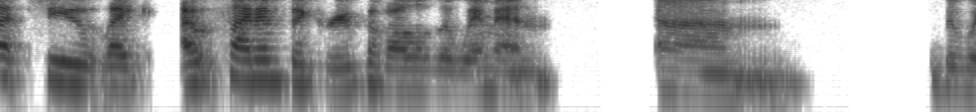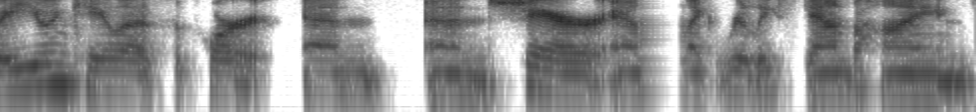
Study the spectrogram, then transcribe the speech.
that too like outside of the group of all of the women um the way you and kayla support and and share and like really stand behind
